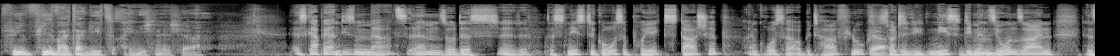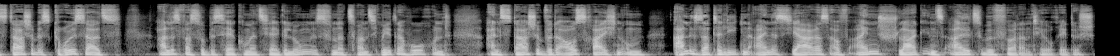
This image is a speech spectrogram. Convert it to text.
viel, viel weiter geht's eigentlich nicht, ja. Es gab ja in diesem März ähm, so das, äh, das nächste große Projekt Starship, ein großer Orbitalflug. Ja. Das sollte die nächste Dimension mhm. sein, denn Starship ist größer als alles, was so bisher kommerziell gelungen ist, 120 Meter hoch. Und ein Starship würde ausreichen, um alle Satelliten eines Jahres auf einen Schlag ins All zu befördern, theoretisch.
